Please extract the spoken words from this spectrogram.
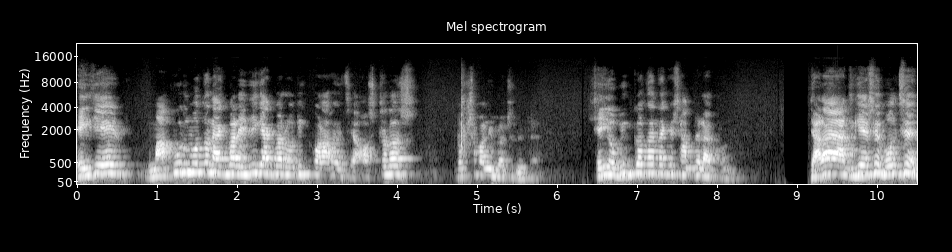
এই যে মাকুর মতন একবার এদিক একবার ওদিক করা হয়েছে, অষ্টাদশ লোকসভা নির্বাচনেটা সেই অভিজ্ঞতাটাকে সামনে রাখুন। যারা আজকে এসে বলছেন,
